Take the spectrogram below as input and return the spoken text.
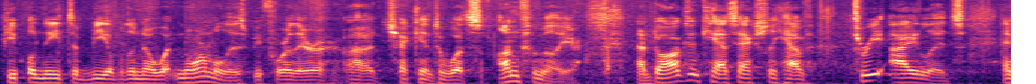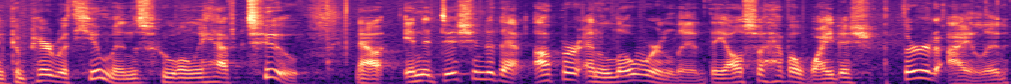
people need to be able to know what normal is before they uh, check into what's unfamiliar. Now, dogs and cats actually have three eyelids, and compared with humans, who only have two. Now, in addition to that upper and lower lid, they also have a whitish third eyelid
